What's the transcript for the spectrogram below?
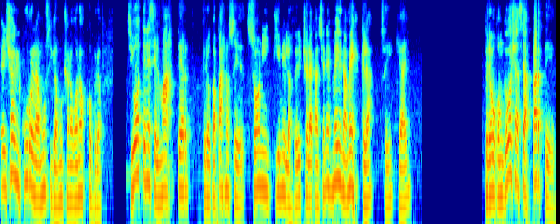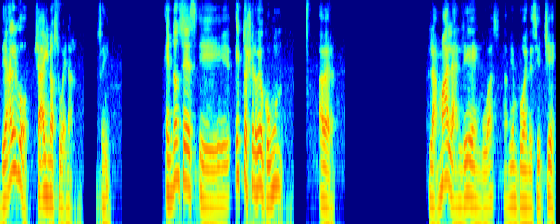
el- Yo el curro de la música mucho no conozco, pero si vos tenés el máster, pero capaz, no sé, Sony tiene los derechos de la canción, es medio una mezcla, ¿sí? Que hay. Pero con que vos ya seas parte de algo, ya ahí no suena, ¿sí? Mm. Entonces, eh, esto yo lo veo como un... A ver, las malas lenguas también pueden decir, che,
